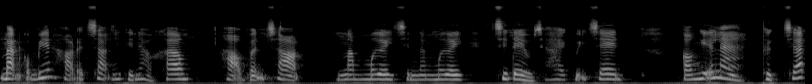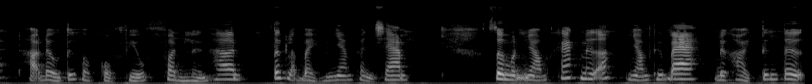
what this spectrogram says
Bạn có biết họ đã chọn như thế nào không? Họ vẫn chọn 50 trên 50 chia đều cho hai quỹ trên. Có nghĩa là thực chất họ đầu tư vào cổ phiếu phần lớn hơn, tức là 75%. Rồi một nhóm khác nữa, nhóm thứ ba được hỏi tương tự,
